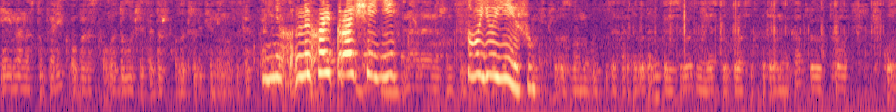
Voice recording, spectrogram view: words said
і на наступний рік обов'язково долучиться до школи традиційної музики. Нех- Нехай краще їсть свою їжу. що з вами був Захар сьогодні я спілкувався з Катериною Капрою про школу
